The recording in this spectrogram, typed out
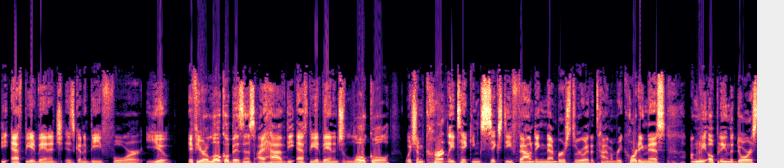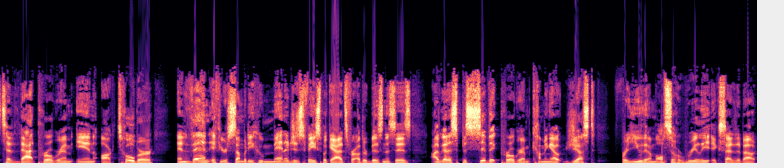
the FB Advantage is going to be for you. If you're a local business, I have the FB Advantage Local, which I'm currently taking 60 founding members through at the time I'm recording this. I'm going to be opening the doors to that program in October. And then if you're somebody who manages Facebook ads for other businesses, I've got a specific program coming out just for you that I'm also really excited about.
